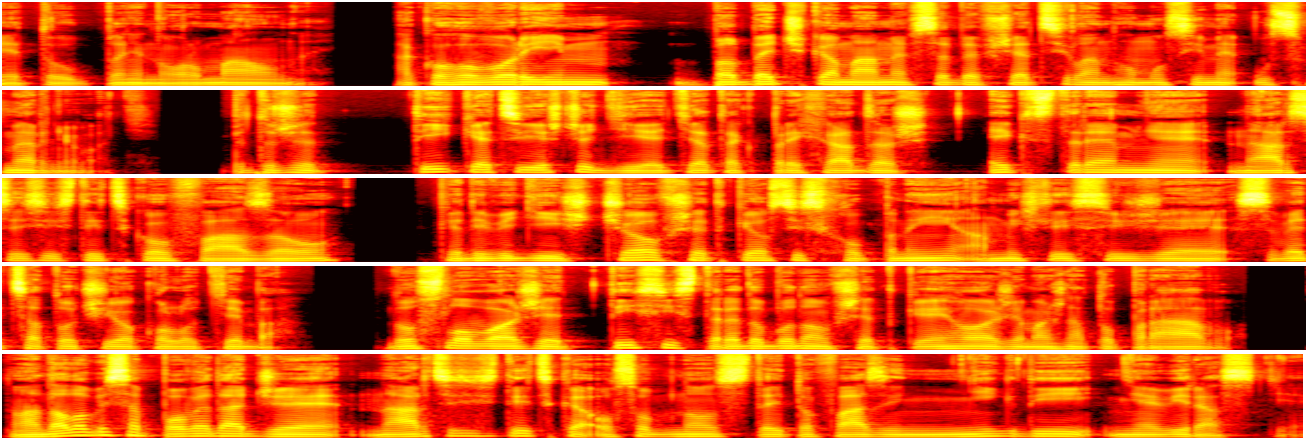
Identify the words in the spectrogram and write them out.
je to úplne normálne. Ako hovorím, blbečka máme v sebe všetci, len ho musíme usmerňovať. Pretože ty, keď si ešte dieťa, tak prechádzaš extrémne narcisistickou fázou, kedy vidíš, čo všetkého si schopný a myslíš si, že svet sa točí okolo teba. Doslova, že ty si stredobodom všetkého a že máš na to právo. No a dalo by sa povedať, že narcisistická osobnosť tejto fázy nikdy nevyrastie.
